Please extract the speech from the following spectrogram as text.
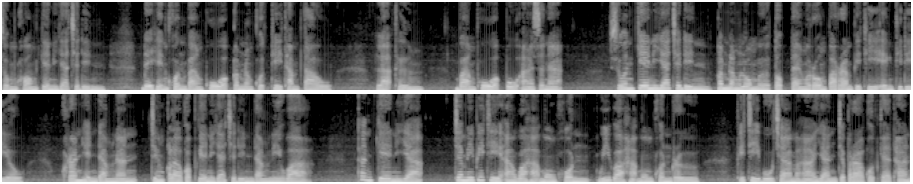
สมของเกณิยะชดิน ได้เห็นคนบางพวกกำลังขุดที่ทำเตา ละถึง บางพวกปูอาสนะ ส่วนเกณิยชดินกำลังลงมือตกแต่งโรงปรามพิธีเองทีเดียว ครั้นเห็นดังนั้นจึงกล่าวกับเกณิยะชดินดังนี้ว่า ท่านเกณิยะจะมีพิธีอาวาหามงคล วิวาหามงคลหรือ พิธีบูชามหายันจะปรากฏแก่ท่าน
